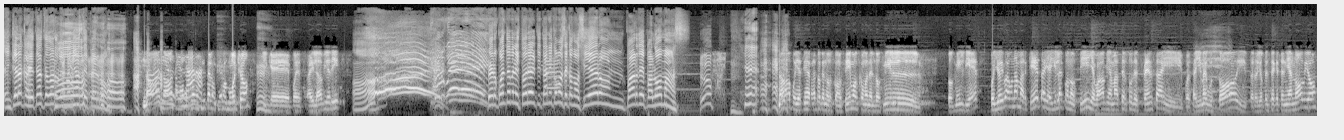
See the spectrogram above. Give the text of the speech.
¿En qué la cajeteaste, Eduardo? ¿Me engañaste, perro? No, no, no, no, sí te lo quiero mucho y que pues I love you, Dick. Pero cuéntame la historia del Titanic, ¿cómo se conocieron? Par de palomas. No, pues ya tiene rato que nos conocimos, como en el 2000, 2010. Pues yo iba a una marqueta y allí la conocí, llevaba a mi mamá a hacer su despensa y pues allí me gustó, y pero yo pensé que tenía novio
